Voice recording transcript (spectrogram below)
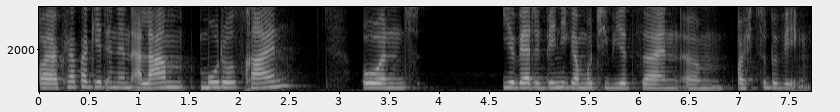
euer Körper geht in den Alarmmodus rein und ihr werdet weniger motiviert sein, ähm, euch zu bewegen.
